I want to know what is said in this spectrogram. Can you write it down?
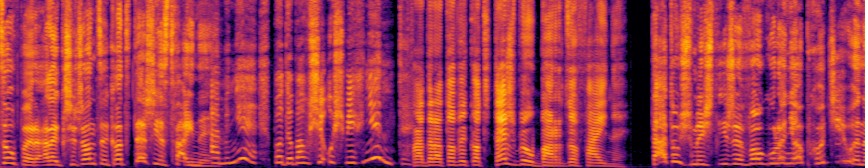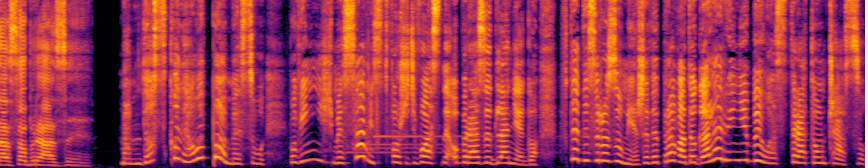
super, ale krzyczący kot też jest fajny. A mnie podobał się uśmiechnięty. Kwadratowy kot też był bardzo fajny. Tatuś myśli, że w ogóle nie obchodziły nas obrazy. Mam doskonały pomysł. Powinniśmy sami stworzyć własne obrazy dla niego. Wtedy zrozumie, że wyprawa do galerii nie była stratą czasu.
